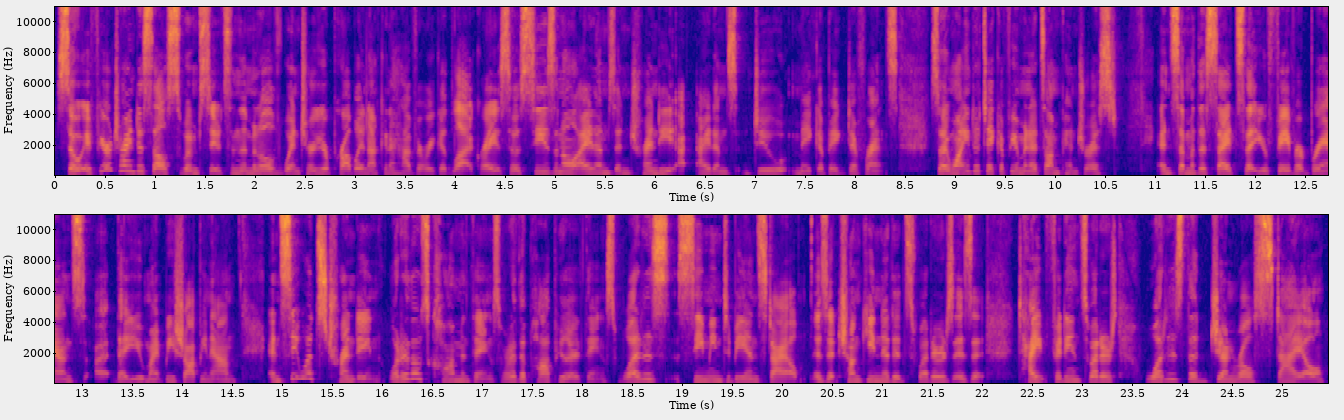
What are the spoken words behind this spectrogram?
So, if you're trying to sell swimsuits in the middle of winter, you're probably not going to have very good luck, right? So, seasonal items and trendy items do make a big difference. So, I want you to take a few minutes on Pinterest and some of the sites that your favorite brands uh, that you might be shopping at and see what's trending. What are those common things? What are the popular things? What is seeming to be in style? Is it chunky knitted sweaters? Is it tight fitting sweaters? What is the general style?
